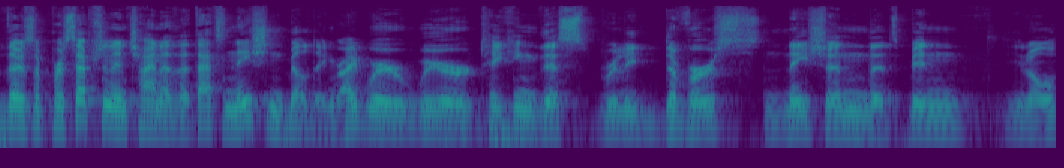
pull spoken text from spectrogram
there's a perception in China that that's nation building, right? We're we're taking this really diverse nation that's been you know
